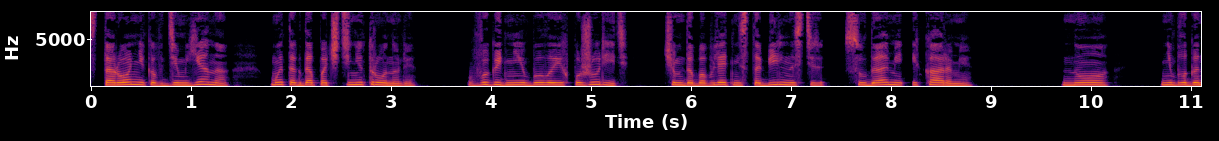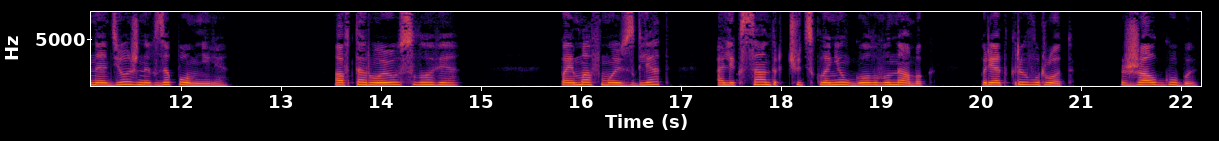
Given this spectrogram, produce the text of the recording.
Сторонников Демьена мы тогда почти не тронули. Выгоднее было их пожурить, чем добавлять нестабильности судами и карами. Но неблагонадежных запомнили. А второе условие? Поймав мой взгляд, Александр чуть склонил голову на бок, приоткрыл рот, сжал губы.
